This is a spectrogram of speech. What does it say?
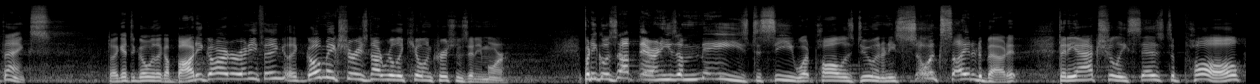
Thanks. Do I get to go with like a bodyguard or anything? Like, go make sure he's not really killing Christians anymore. But he goes up there and he's amazed to see what Paul is doing, and he's so excited about it that he actually says to Paul,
